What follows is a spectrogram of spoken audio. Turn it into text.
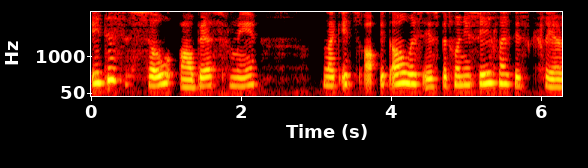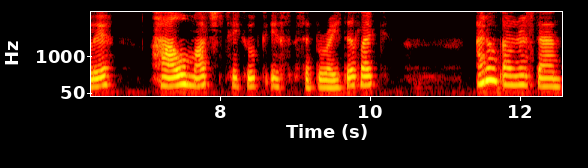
it is so obvious for me like it's it always is but when you see it like this clearly how much Taekook is separated like I don't understand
